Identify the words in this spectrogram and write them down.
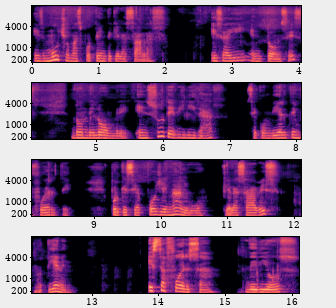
es mucho más potente que las alas. Es ahí entonces donde el hombre en su debilidad se convierte en fuerte, porque se apoya en algo que las aves no tienen. Esta fuerza de Dios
